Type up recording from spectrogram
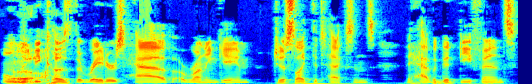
only Ugh. because the Raiders have a running game, just like the Texans. They have a good defense.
